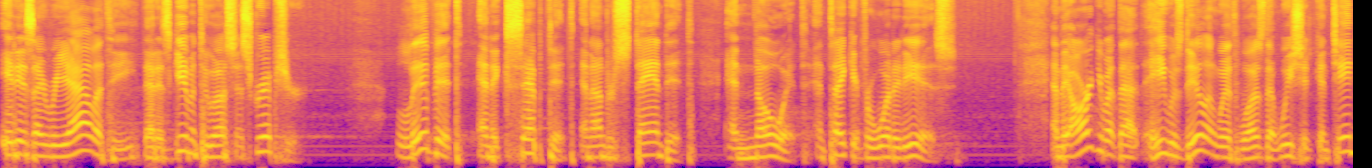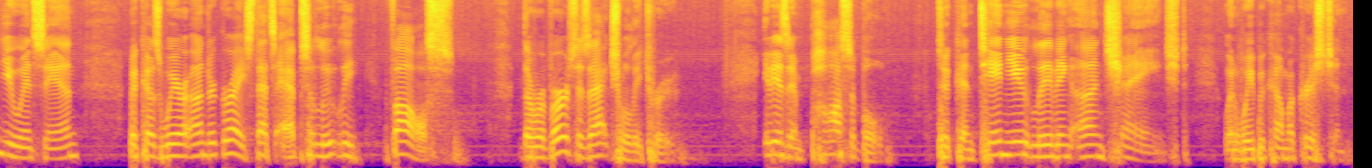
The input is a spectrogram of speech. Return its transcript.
It is a reality that is given to us in Scripture. Live it and accept it and understand it and know it and take it for what it is. And the argument that he was dealing with was that we should continue in sin because we are under grace. That's absolutely false. The reverse is actually true. It is impossible to continue living unchanged when we become a Christian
